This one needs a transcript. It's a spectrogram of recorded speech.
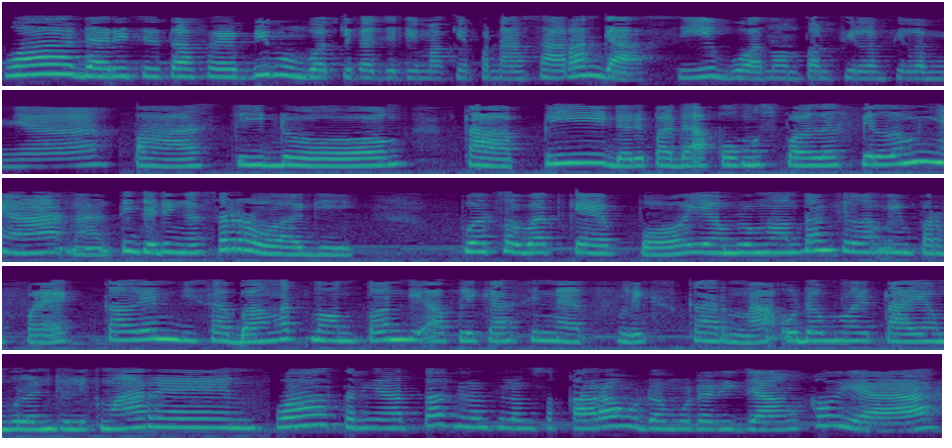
Wah, dari cerita Feby membuat kita jadi makin penasaran gak sih buat nonton film-filmnya? Pasti dong, tapi daripada aku nge-spoiler filmnya, nanti jadi nggak seru lagi. Buat sobat kepo yang belum nonton film Imperfect, kalian bisa banget nonton di aplikasi Netflix karena udah mulai tayang bulan Juli kemarin. Wah, ternyata film-film sekarang udah mudah dijangkau ya.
